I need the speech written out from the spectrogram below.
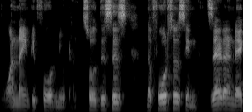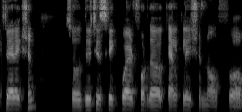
194 newton. So this is the forces in z and x direction. So this is required for the calculation of uh,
